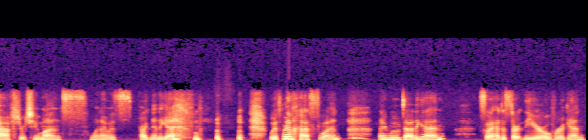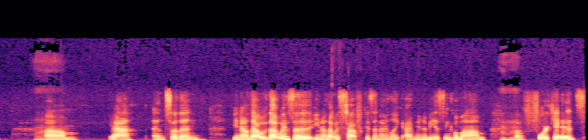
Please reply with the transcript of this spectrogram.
after two months, when I was pregnant again with my last one, I moved out again. So I had to start the year over again. Hmm. Um, yeah. And so then, you know, that that was a, you know, that was tough because then I'm like, I'm going to be a single mom Mhm. of four kids.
